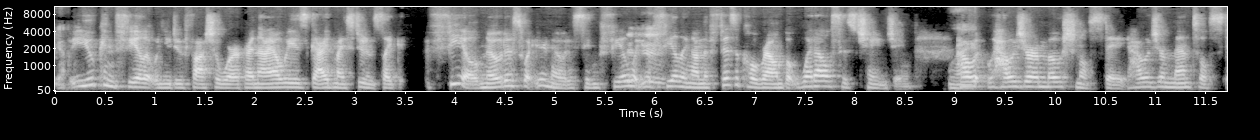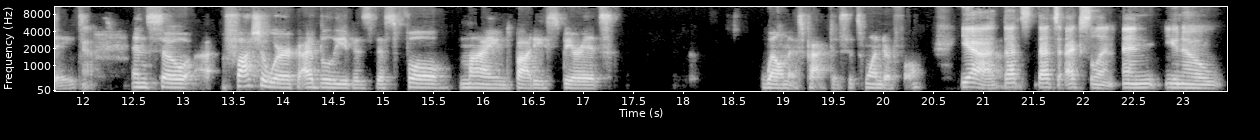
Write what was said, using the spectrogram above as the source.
Yeah. You can feel it when you do fascia work. And I always guide my students like, feel, notice what you're noticing, feel mm-hmm. what you're mm-hmm. feeling on the physical realm, but what else is changing? Right. How, how is your emotional state? How is your mental state? Yeah. And so, uh, fascia work, I believe, is this full mind, body, spirit wellness practice. It's wonderful. Yeah, that's that's excellent. And you know,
